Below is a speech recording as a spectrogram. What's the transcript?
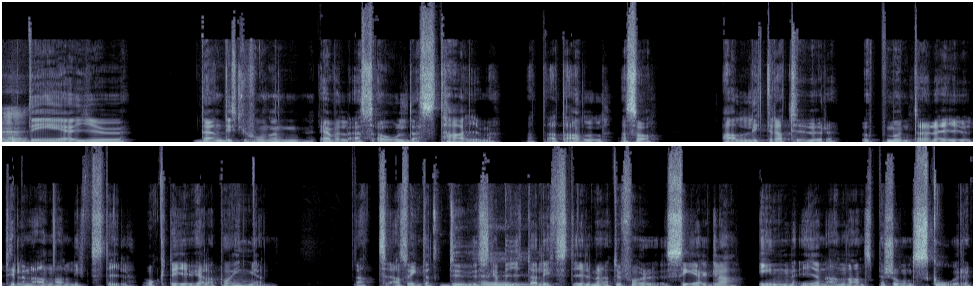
Mm. Och det är ju, den diskussionen är väl as old as time. Att, att all, alltså, all litteratur uppmuntrar dig ju till en annan livsstil och det är ju hela poängen. Att, alltså inte att du ska Mm. byta livsstil men att du får segla in i en annan persons skor.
